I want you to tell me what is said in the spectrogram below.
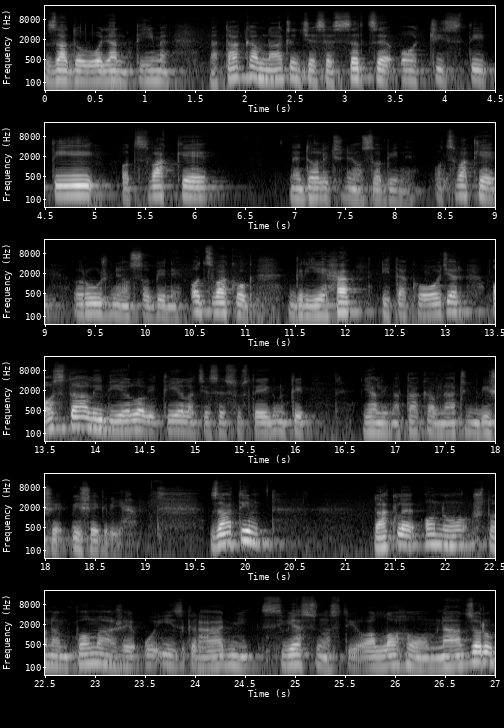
zadovoljan time. Na takav način će se srce očistiti od svake nedolične osobine, od svake ružne osobine, od svakog grijeha i također ostali dijelovi tijela će se sustegnuti jeli, na takav način više, više grijeha. Zatim, dakle, ono što nam pomaže u izgradnji svjesnosti o Allahovom nadzoru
